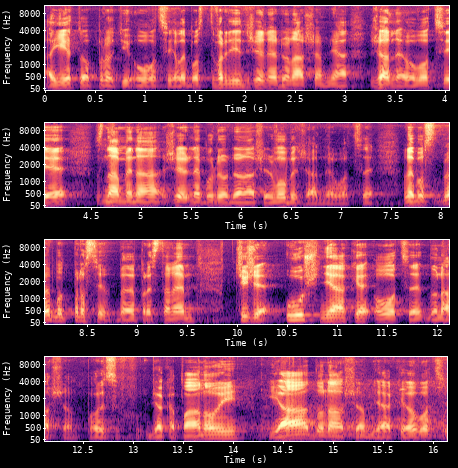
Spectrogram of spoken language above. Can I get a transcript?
a je to proti ovoci, lebo tvrdit, že nedonášám žádné ovoce, znamená, že nebudu donášet nedonášet vůbec žádné ovoce, lebo, lebo prostě eh, prestanem. Čiže už nějaké ovoce donášám. Povedz, děka pánovi, já donášám nějaké ovoce.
